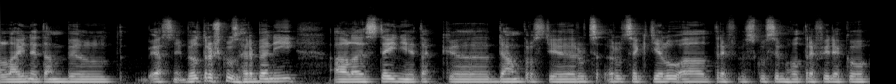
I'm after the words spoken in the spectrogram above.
uh, Line tam byl, jasně, byl trošku zhrbený, ale stejně, tak uh, dám prostě ruce, ruce k tělu a tref, zkusím ho trefit jako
